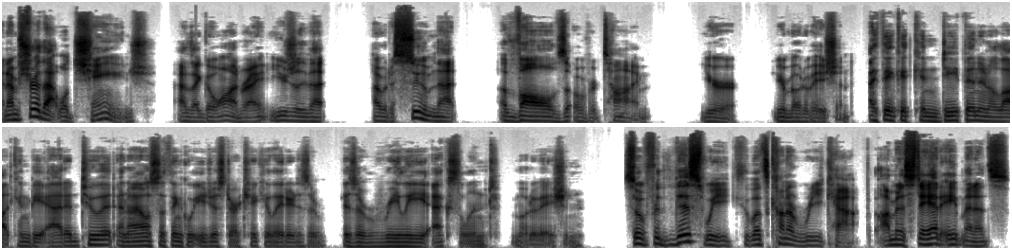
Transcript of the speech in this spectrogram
And I'm sure that will change as I go on, right? Usually that I would assume that evolves over time, your your motivation. I think it can deepen and a lot can be added to it. And I also think what you just articulated is a is a really excellent motivation. So for this week, let's kind of recap. I'm going to stay at eight minutes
